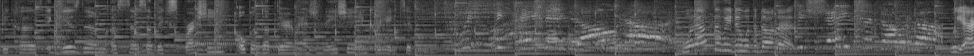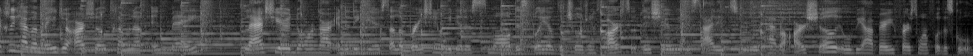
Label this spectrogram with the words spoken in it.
because it gives them a sense of expression, opens up their imagination and creativity. We, we painted donuts. What else did we do with the donuts? We shaped the donut. We actually have a major art show coming up in May. Last year, during our end of the year celebration, we did a small display of the children's art. So this year, we decided to have an art show. It will be our very first one for the school.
